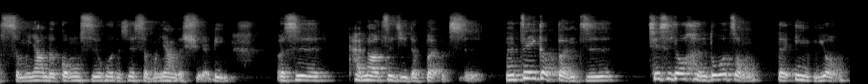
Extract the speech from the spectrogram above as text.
什么样的公司或者是什么样的学历，而是看到自己的本质。那这个本质。其实有很多种的应用，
